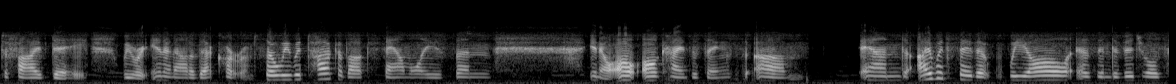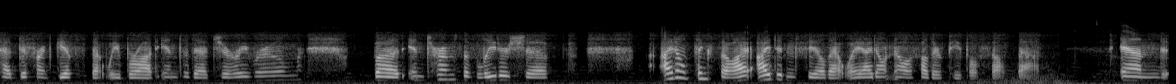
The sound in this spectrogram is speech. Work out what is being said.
to five day. We were in and out of that courtroom, so we would talk about families and you know all all kinds of things. Um, and I would say that we all, as individuals, had different gifts that we brought into that jury room. But in terms of leadership, I don't think so. I, I didn't feel that way. I don't know if other people felt that. And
